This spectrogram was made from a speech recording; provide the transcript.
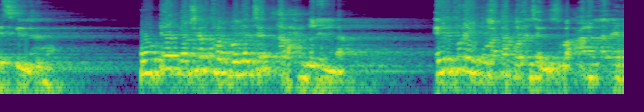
বিসমিল্লাহ। উঠে বসার পর বলেছেন, আলহামদুলিল্লাহ। এরপরে এই দোয়াটা বলেছেন, সুবহানাল্লাহি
